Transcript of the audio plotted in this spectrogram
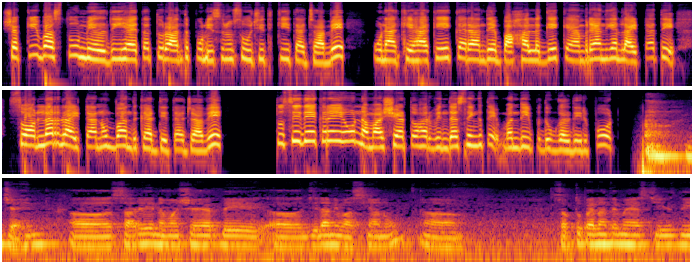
ਸ਼ੱਕੀ ਵਸਤੂ ਮਿਲਦੀ ਹੈ ਤਾਂ ਤੁਰੰਤ ਪੁਲਿਸ ਨੂੰ ਸੂਚਿਤ ਕੀਤਾ ਜਾਵੇ। ਉਨ੍ਹਾਂ ਕਿਹਾ ਕਿ ਘਰਾਂ ਦੇ ਬਾਹਰ ਲੱਗੇ ਕੈਮਰਿਆਂ ਦੀਆਂ ਲਾਈਟਾਂ ਤੇ ਸੋਲਰ ਲਾਈਟਾਂ ਨੂੰ ਬੰਦ ਕਰ ਦਿੱਤਾ ਜਾਵੇ। ਤੁਸੀਂ ਦੇਖ ਰਹੇ ਹੋ ਨਵਾਂ ਸ਼ਹਿਰ ਤੋਂ ਹਰਵਿੰਦਰ ਸਿੰਘ ਤੇ ਮਨਦੀਪ ਦੁੱਗਲ ਦੀ ਰਿਪੋਰਟ। ਜੈ ਹਿੰਦ। ਸਾਰੇ ਨਵਾਂ ਸ਼ਹਿਰ ਦੇ ਅ, ਜ਼ਿਲ੍ਹਾ ਨਿਵਾਸੀਆਂ ਨੂੰ ਸਭ ਤੋਂ ਪਹਿਲਾਂ ਤੇ ਮੈਂ ਇਸ ਚੀਜ਼ ਦੀ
